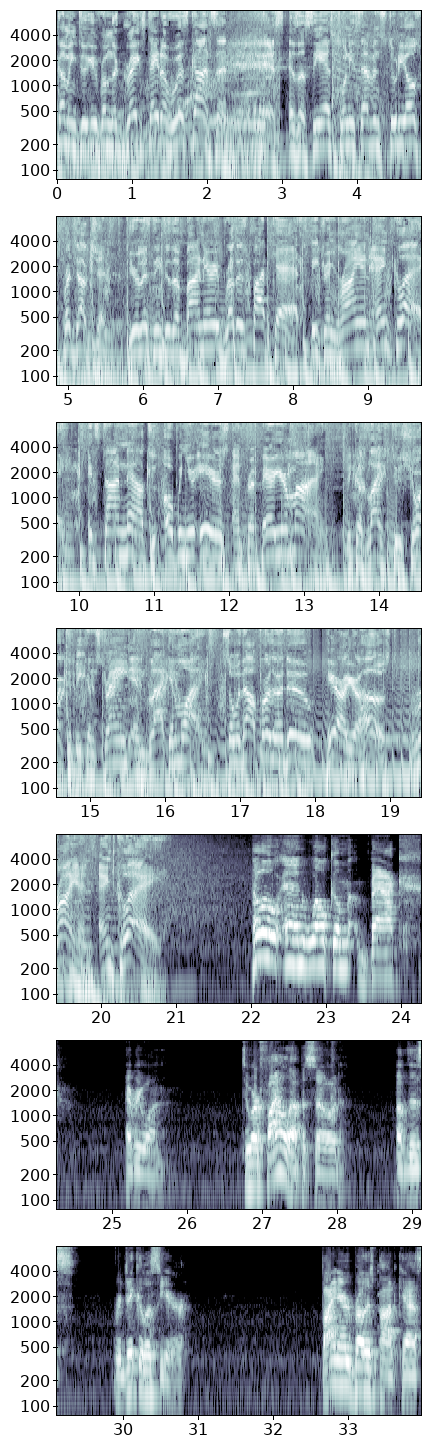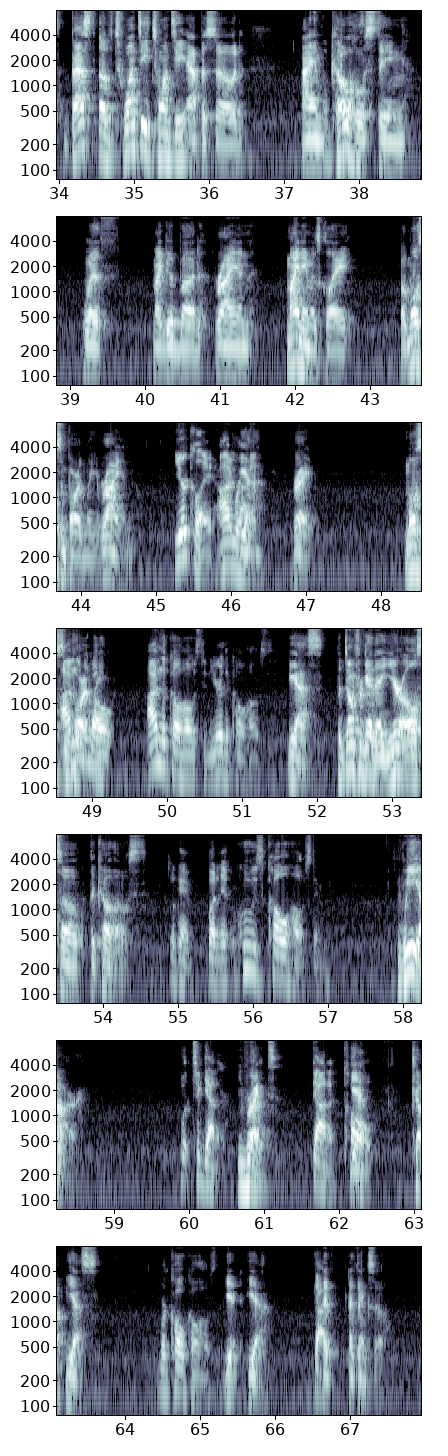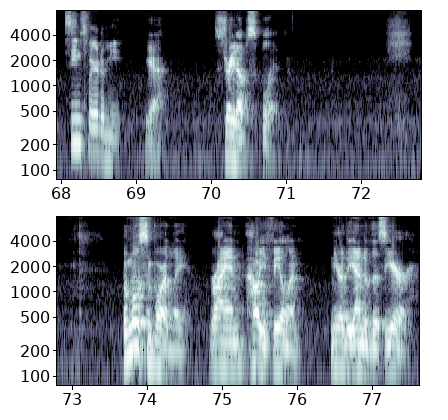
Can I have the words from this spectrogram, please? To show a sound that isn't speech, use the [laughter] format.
Coming to you from the great state of Wisconsin, this is a CS27 Studios production. You're listening to the Binary Brothers podcast featuring Ryan and Clay. It's time now to open your ears and prepare your mind because life's too short to be constrained in black and white. So without further ado, here are your hosts, Ryan and Clay. Hello and welcome back, everyone, to our final episode of this ridiculous year. Binary Brothers Podcast, best of 2020 episode. I am co hosting with my good bud, Ryan. My name is Clay, but most importantly, Ryan. You're Clay. I'm Ryan. Yeah, right. Most I'm the importantly, co. I'm the co-host, and you're the co-host. yes. But don't forget that you're also the co host. Okay, but it, who's co-hosting? We are. But together. Right. Got it. Co. Yeah. Co- yes. We're co-co-hosting. Yeah. Yeah. Got I, it. I think so. Seems fair to me. Yeah. Straight up split. But most importantly, Ryan, how are you feeling near the end of this year?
